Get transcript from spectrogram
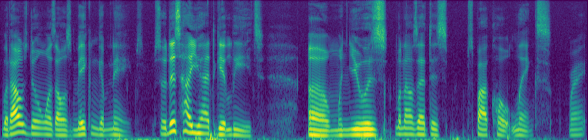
what I was doing was I was making up names. So this is how you had to get leads. Um, when you was when I was at this spot called Links, right?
